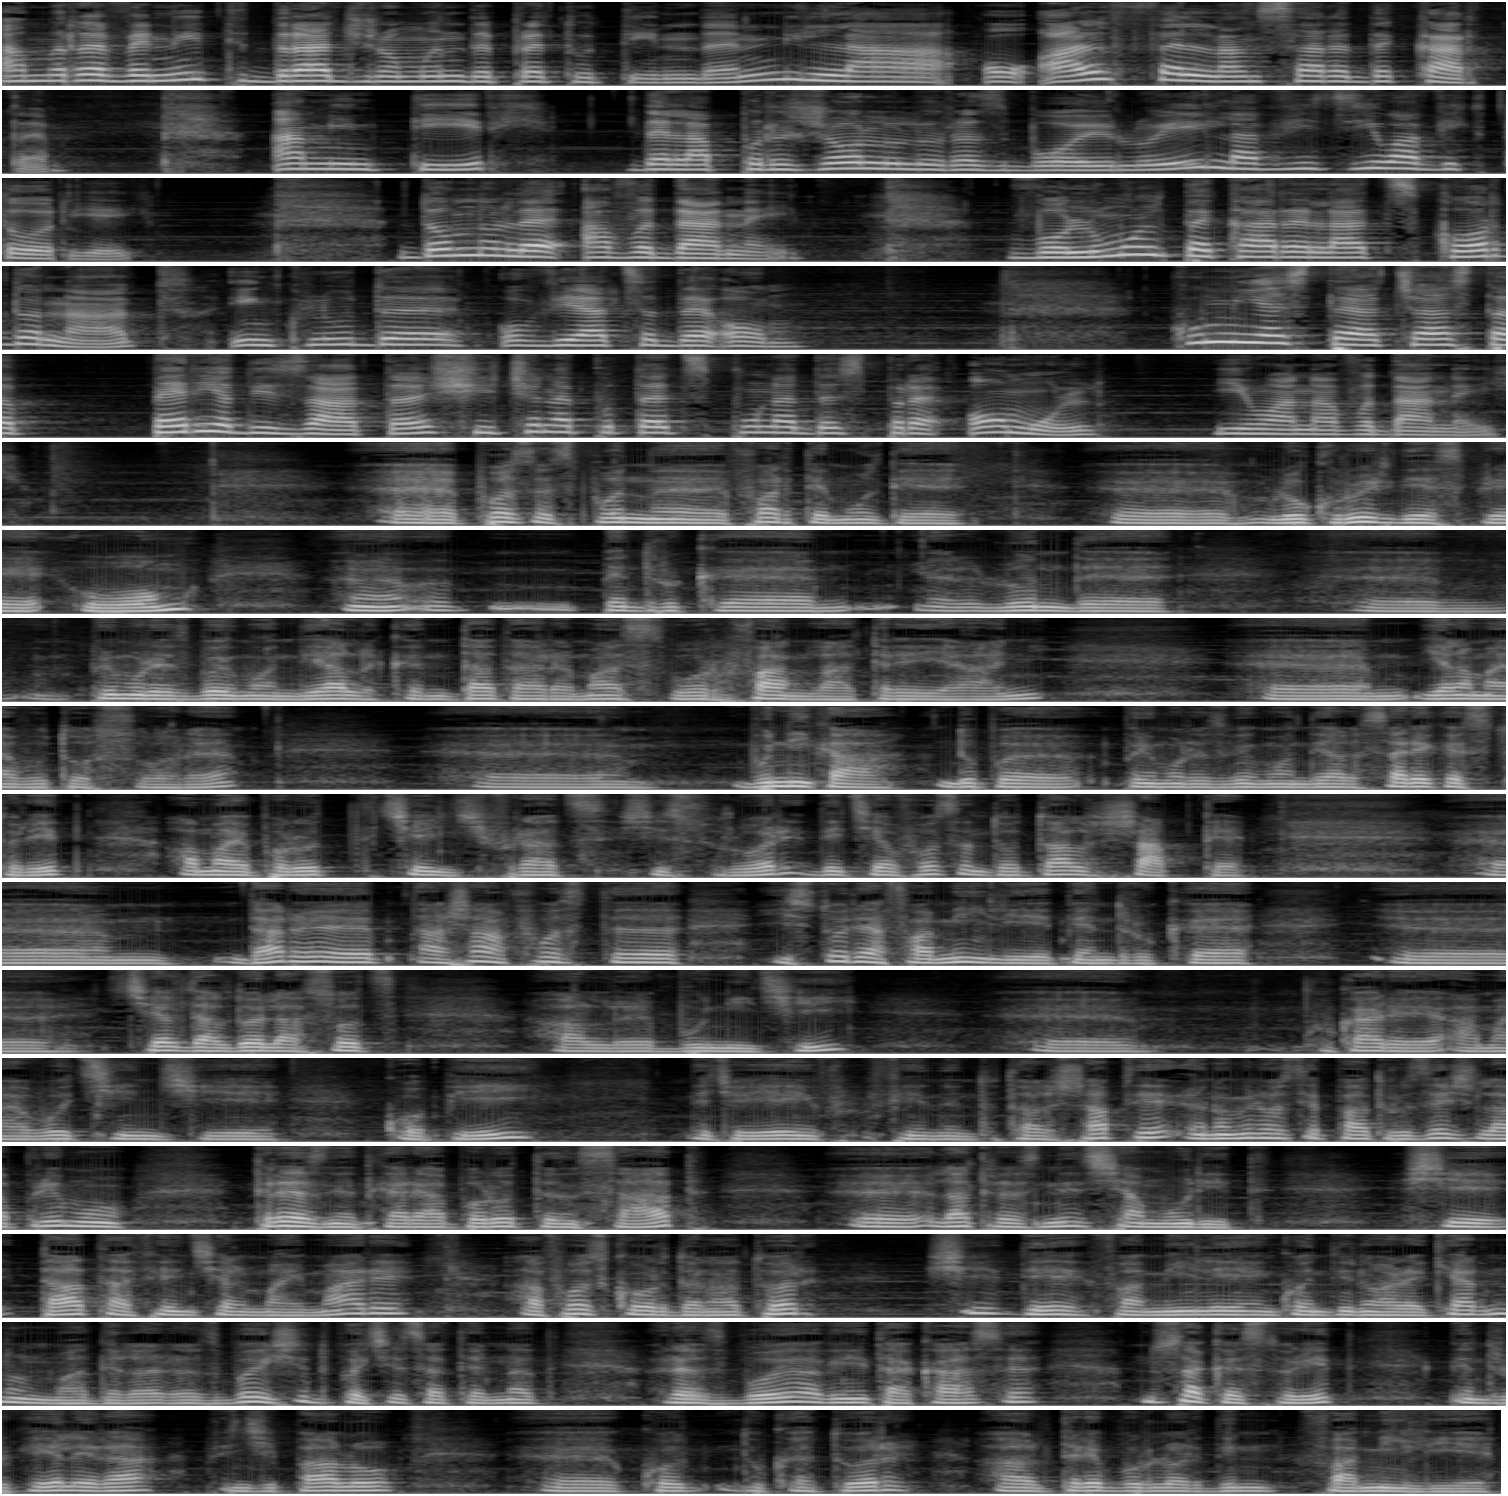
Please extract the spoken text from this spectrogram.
Am revenit, dragi români de pretutindeni, la o altfel lansare de carte. Amintiri de la pârjolul războiului la ziua victoriei. Domnule Avădanei, volumul pe care l-ați coordonat include o viață de om. Cum este această periodizată și ce ne puteți spune despre omul Ioana Vădanei? Eh, Pot să spun eh, foarte multe uh, lucruri despre om, uh, pentru că uh, luând uh, primul război mondial, când tata a rămas orfan la trei ani, uh, el a mai avut o soră, uh, bunica, după primul război mondial, s-a recăsătorit, au mai apărut cinci frați și surori, deci au fost în total șapte. Uh, Dar uh, așa a fost uh, istoria familiei, pentru că uh, cel de-al doilea soț al bunicii, uh, cu care a mai avut cinci copii, deci ei fiind în total șapte, în 1940, la primul trăznet care a apărut în sat, uh, l-a trăznit și a murit. Și tata, fiind cel mai mare, a fost coordonator și de familie în continuare, chiar nu numai de la război, și după ce s-a terminat războiul, a venit acasă, nu s-a căsătorit, pentru că el era principalul uh, conducător al treburilor din familie.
